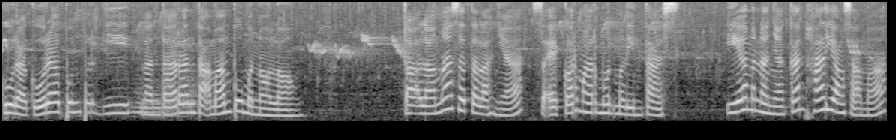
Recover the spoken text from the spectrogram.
Kura-kura pun pergi lantaran tak mampu menolong. Tak lama setelahnya, seekor marmut melintas. Ia menanyakan hal yang sama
